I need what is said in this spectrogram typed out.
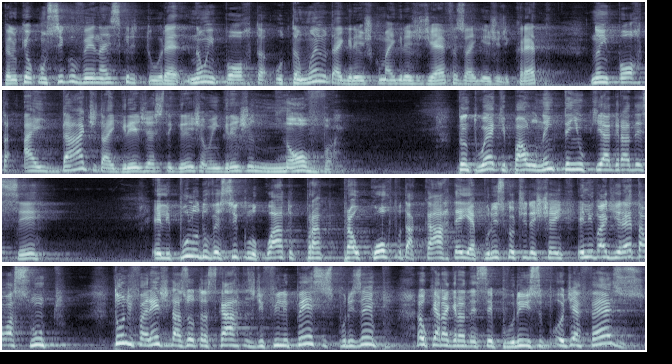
pelo que eu consigo ver na Escritura, é, não importa o tamanho da igreja, como a igreja de Éfeso ou a igreja de Creta, não importa a idade da igreja, esta igreja é uma igreja nova. Tanto é que Paulo nem tem o que agradecer. Ele pula do versículo 4 para o corpo da carta, e é por isso que eu te deixei. Ele vai direto ao assunto. Tão diferente das outras cartas de Filipenses, por exemplo. Eu quero agradecer por isso, ou de Efésios.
